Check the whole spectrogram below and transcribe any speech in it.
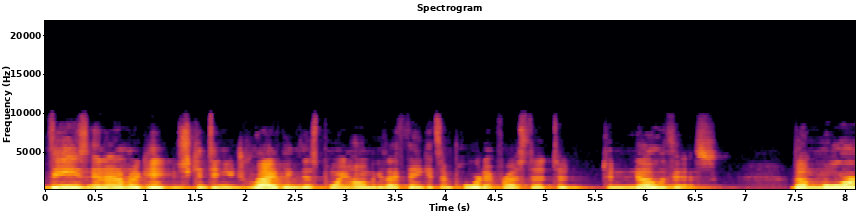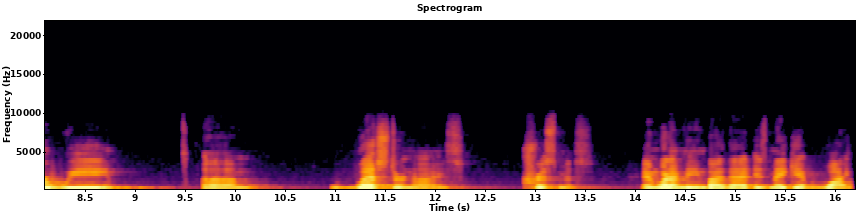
these, and I'm going to just continue driving this point home because I think it's important for us to, to, to know this. The more we um, westernize Christmas, and what I mean by that is make it white,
